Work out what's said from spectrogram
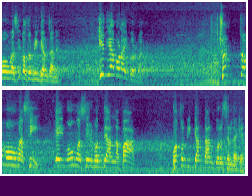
মৌমাছি কত বিজ্ঞান জানে। কি দিয়া বড়াই করবা? ছোট্ট মৌমাছি, এই মৌমাছির মধ্যে আল্লাহ পাক কত বিজ্ঞান দান করেছেন দেখেন।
